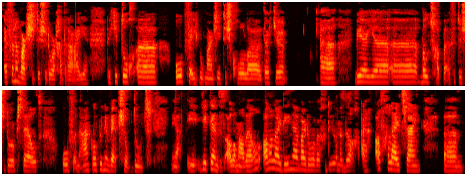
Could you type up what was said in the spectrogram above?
even een wasje tussendoor gaat draaien. Dat je toch op Facebook maar zit te scrollen. Dat je uh, weer je uh, boodschappen even tussendoor bestelt. Of een aankoop in een webshop doet. Ja, je, kent het allemaal wel. Allerlei dingen waardoor we gedurende de dag eigenlijk afgeleid zijn. Um,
